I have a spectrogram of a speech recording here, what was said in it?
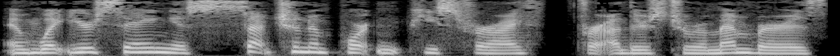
And what you're saying is such an important piece for I, for others to remember is,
